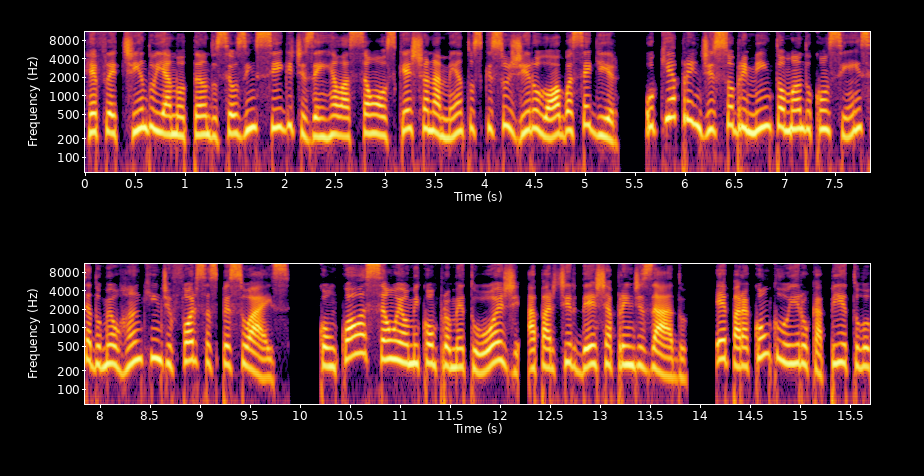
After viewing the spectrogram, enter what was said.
refletindo e anotando seus insights em relação aos questionamentos que sugiro logo a seguir. O que aprendi sobre mim tomando consciência do meu ranking de forças pessoais? Com qual ação eu me comprometo hoje a partir deste aprendizado? E para concluir o capítulo,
